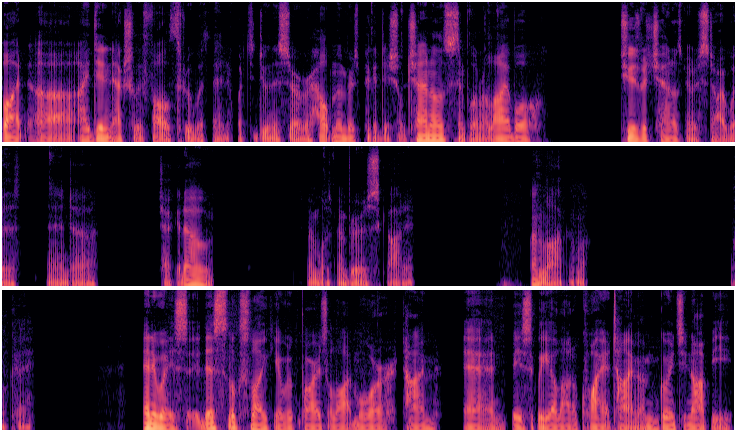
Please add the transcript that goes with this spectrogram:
but uh, I didn't actually follow through with it. What to do in the server? Help members pick additional channels, simple and reliable. Choose which channels you to start with, and uh, check it out. My most members got it. Unlock, unlock. Okay. Anyways, this looks like it requires a lot more time and basically a lot of quiet time. I'm going to not be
